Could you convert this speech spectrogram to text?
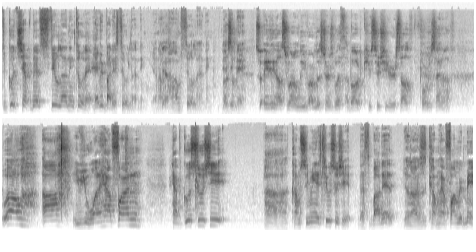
the good chef. They're still learning too. That everybody's still learning. You know, Yeah. I'm still learning every Awesome. day. So anything else you want to leave our listeners with about Q Sushi yourself before we sign off? Well, uh, if you want to have fun, have good sushi, uh, come see me at Q Sushi. That's about it. You know, just come have fun with me.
